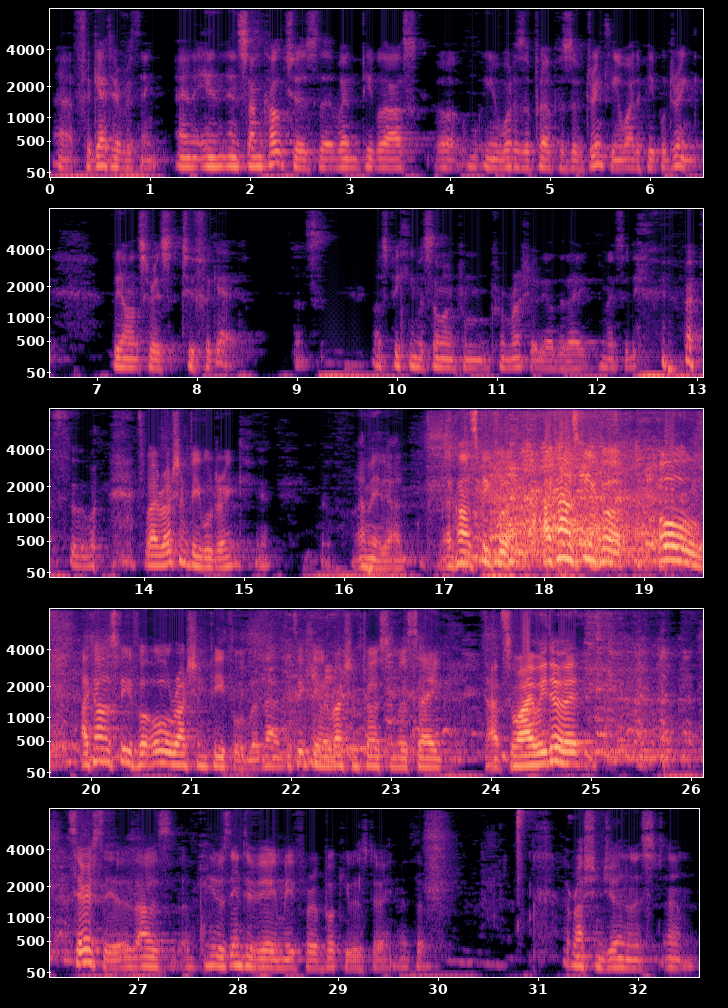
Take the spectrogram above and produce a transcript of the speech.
uh, forget everything. And in, in some cultures, that when people ask, well, you know, what is the purpose of drinking? Why do people drink? The answer is to forget. That's I was speaking with someone from, from Russia the other day, and they said, "That's why Russian people drink." Yeah. I mean, I, I, can't speak for I can't speak for all I can't speak for all Russian people, but that particular Russian person was saying, "That's why we do it." Seriously, was, I was he was interviewing me for a book he was doing. It was a, a Russian journalist, um,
